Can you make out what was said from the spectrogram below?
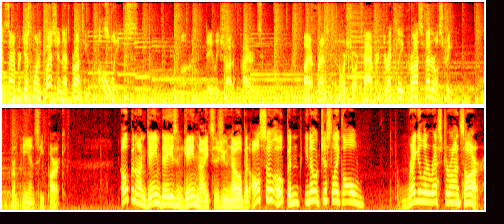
It's time for just one question that's brought to you always on Daily Shot of Pirates by our friends at the North Shore Tavern, directly across Federal Street from PNC Park. Open on game days and game nights, as you know, but also open, you know, just like all regular restaurants are.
